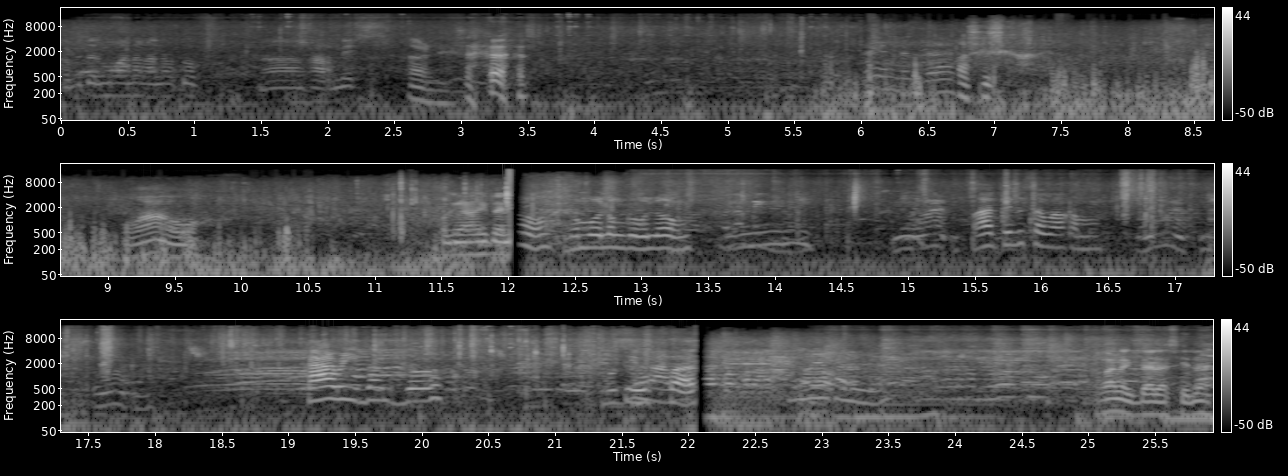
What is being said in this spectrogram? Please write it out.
Kapitan mo ka ng ano to? Ng harness. Harness. Kasi Wow. Pag nakita niyo, Oh, gumulong-gulong. Bakit kilo sawa ka mo? Carry, don't go. Buti yung fast. Baka nagdala sila.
